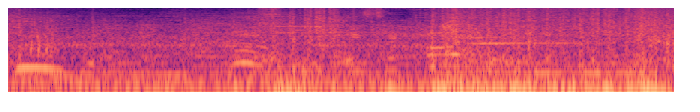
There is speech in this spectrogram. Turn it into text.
It's a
